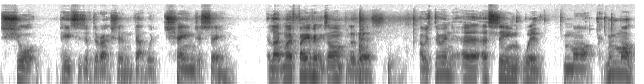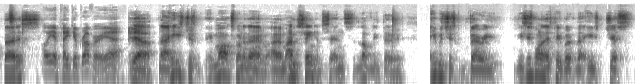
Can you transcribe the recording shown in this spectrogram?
short pieces of direction that would change a scene. Like my favorite example of this, I was doing a, a scene with Mark. Remember Mark Burtis? Oh yeah, played your brother. Yeah. Yeah. Now he's just Mark's one of them. Um, I haven't seen him since. Lovely dude. He was just very. He's just one of those people that he's just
